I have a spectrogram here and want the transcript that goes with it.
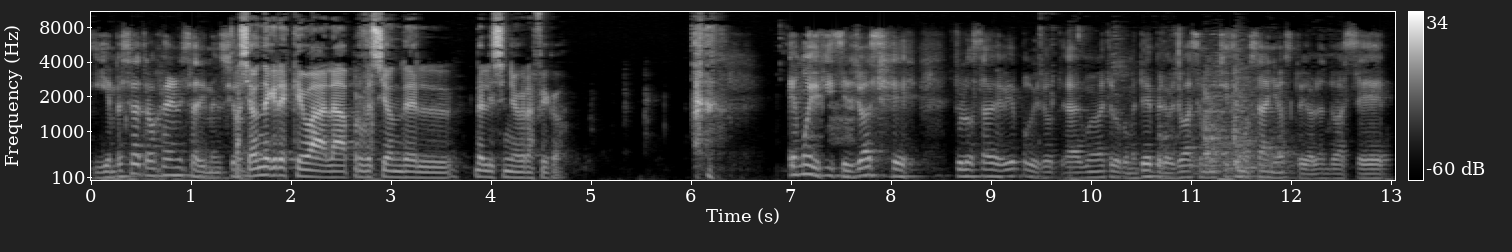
y empezar a trabajar en esa dimensión. ¿Hacia dónde crees que va la profesión del, del diseño gráfico? Es muy difícil. Yo hace, tú lo sabes bien porque yo alguna vez te lo comenté, pero yo hace muchísimos años, estoy hablando hace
